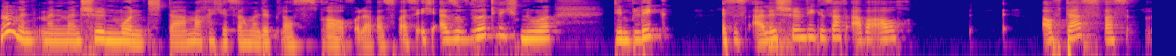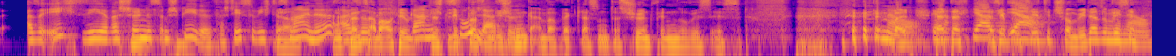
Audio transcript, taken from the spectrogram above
ne, mein, mein, mein schönen Mund, da mache ich jetzt nochmal Lipgloss drauf oder was weiß ich. Also wirklich nur den Blick, es ist alles schön, wie gesagt, aber auch auf das, was also ich sehe was Schönes im Spiegel. Verstehst du, wie ich das ja. meine? Du also kannst aber auch den, gar nicht das Lipgloss und die Schminke einfach weglassen und das schön finden, so wie es ist. Genau. Weil genau. Das, ja, das impliziert ja. jetzt schon wieder so ein bisschen, genau.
